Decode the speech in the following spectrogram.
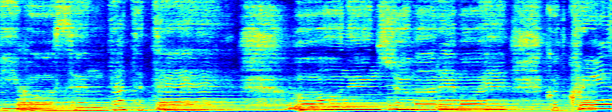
이곳은 따뜻해. 오는 주말에 뭐해? 곧 크리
